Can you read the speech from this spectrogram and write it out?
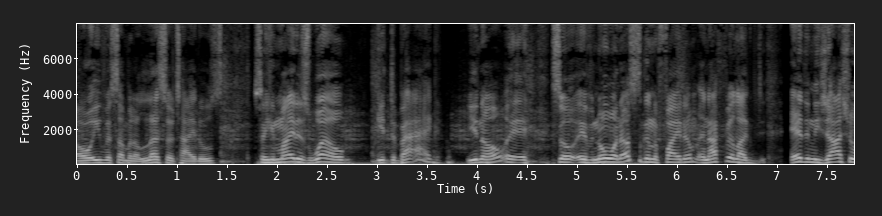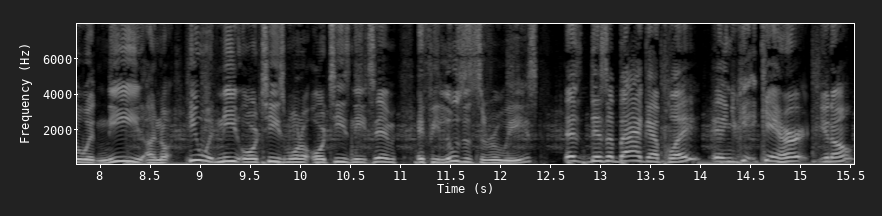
or even some of the lesser titles, so he might as well get the bag. You know, Eh, so if no one else is going to fight him, and I feel like Anthony Joshua would need a he would need Ortiz more than Ortiz needs him if he loses to Ruiz. There's, there's a bag at play, and you can't, can't hurt. You know,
